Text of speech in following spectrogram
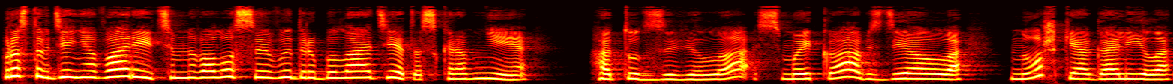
Просто в день аварии темноволосая выдра была одета скромнее. А тут завелась, мейкап сделала, ножки оголила.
